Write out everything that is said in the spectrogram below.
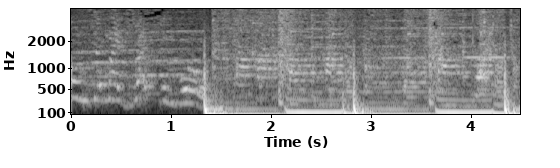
No shrooms in my dressing room.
